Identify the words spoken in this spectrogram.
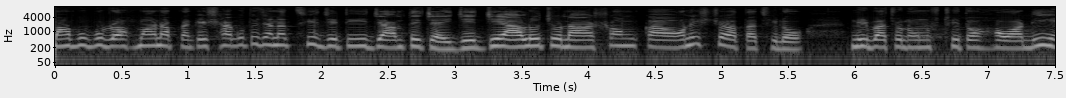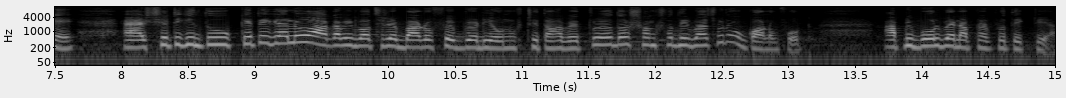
মাহবুবুর রহমান আপনাকে স্বাগত জানাচ্ছি, যেটি জানতে চাই যে যে আলোচনা, শঙ্কা, অনিশ্চয়তা ছিল নির্বাচন অনুষ্ঠিত হওয়া নিয়ে সেটি কিন্তু কেটে গেল। আগামী বছরের বারো ফেব্রুয়ারি অনুষ্ঠিত হবে ত্রয়োদশ সংসদ নির্বাচন ও গণভোট। আপনি বলবেন আপনার প্রতিক্রিয়া।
